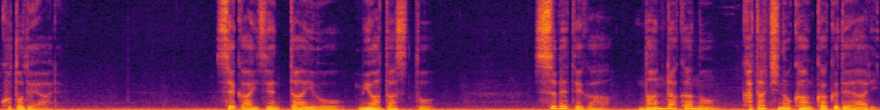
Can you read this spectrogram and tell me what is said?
ことである。世界全体を見渡すと全てが何らかの形の感覚であり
